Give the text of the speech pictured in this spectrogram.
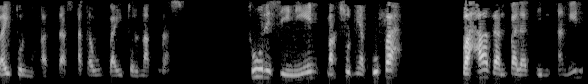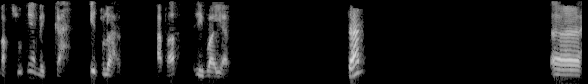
Baitul Muqaddas atau Baitul Maqdas. Turi Sinin maksudnya Kufah. Wahadal Baladil Amin maksudnya Mekah. Itulah apa riwayat. Dan uh,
